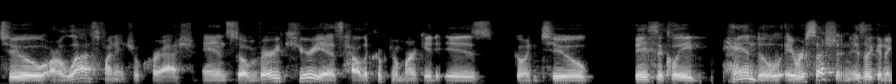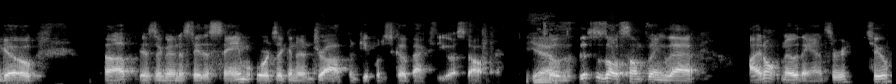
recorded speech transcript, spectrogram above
to our last financial crash. And so I'm very curious how the crypto market is going to basically handle a recession. Is it going to go up? Is it going to stay the same, or is it going to drop and people just go back to the U.S. dollar? Yeah. So this is all something that I don't know the answer to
